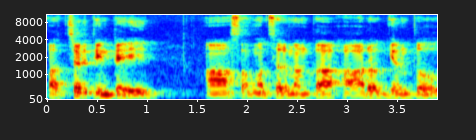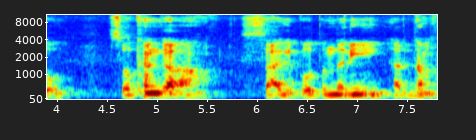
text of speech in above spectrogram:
పచ్చడి తింటే ఆ సంవత్సరమంతా ఆరోగ్యంతో సుఖంగా సాగిపోతుందని అర్థం.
